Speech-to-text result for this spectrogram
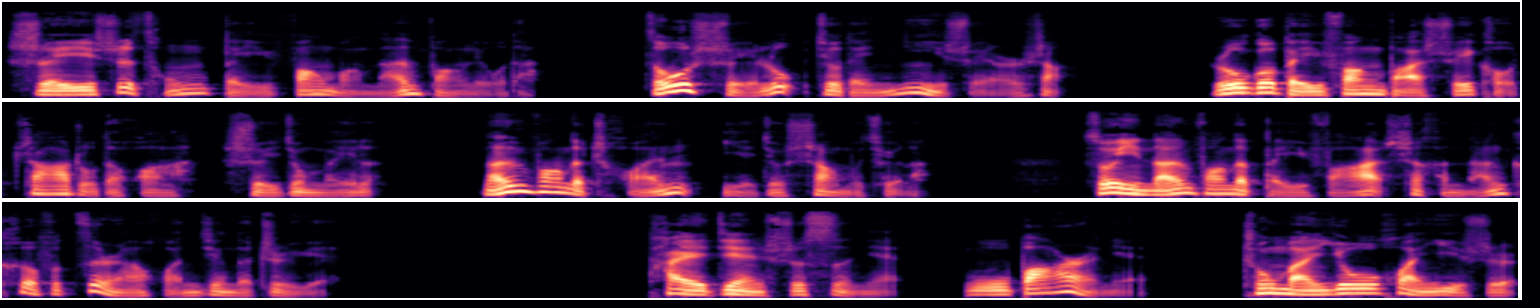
水是从北方往南方流的，走水路就得逆水而上。如果北方把水口扎住的话，水就没了，南方的船也就上不去了。所以，南方的北伐是很难克服自然环境的制约。太建十四年（五八二年），充满忧患意识、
